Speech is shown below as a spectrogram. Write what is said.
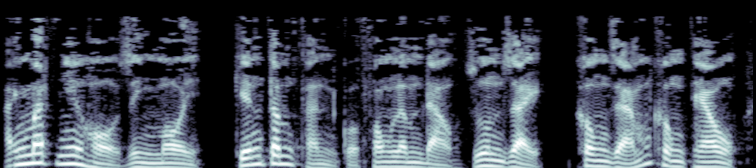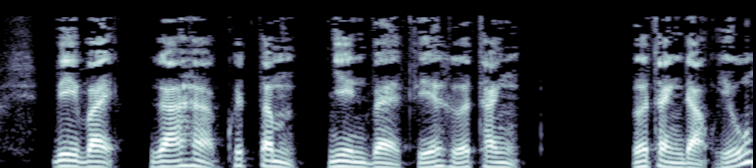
ánh mắt như hổ rình mồi, khiến tâm thần của Phong Lâm Đảo run rẩy, không dám không theo. Vì vậy, gã hạ quyết tâm nhìn về phía Hứa Thanh. Hứa Thanh đạo hữu,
